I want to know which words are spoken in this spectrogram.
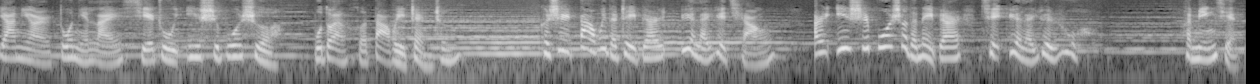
亚尼尔多年来协助伊施波设，不断和大卫战争。可是大卫的这边越来越强，而伊施波设的那边却越来越弱。很明显的，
